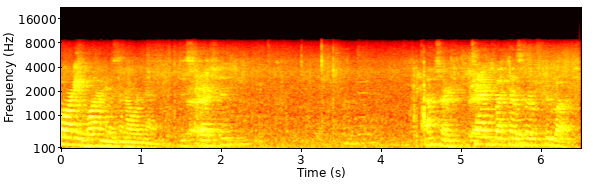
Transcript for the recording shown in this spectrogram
Forty-one is an ordinance. Discussion. I'm sorry, tagged by Councilmember Kubosh.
